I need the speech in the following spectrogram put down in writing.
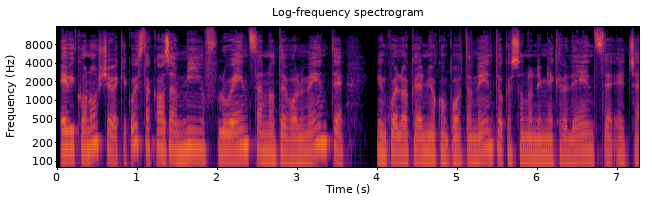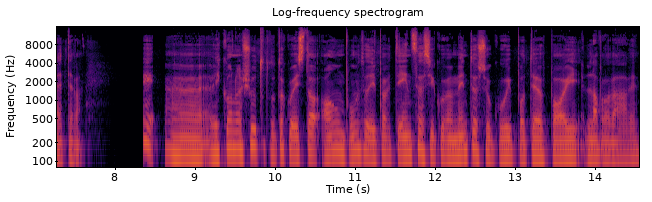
e riconoscere che questa cosa mi influenza notevolmente in quello che è il mio comportamento, che sono le mie credenze, eccetera. E eh, riconosciuto tutto questo, ho un punto di partenza sicuramente su cui poter poi lavorare.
